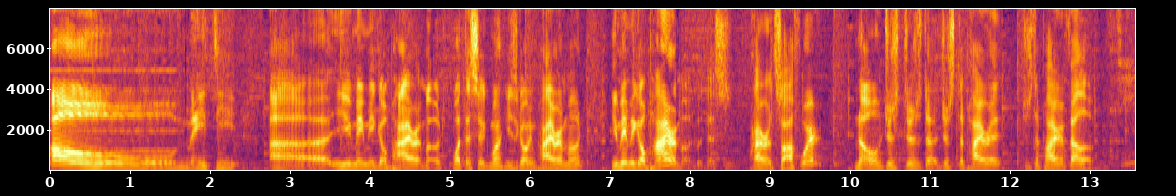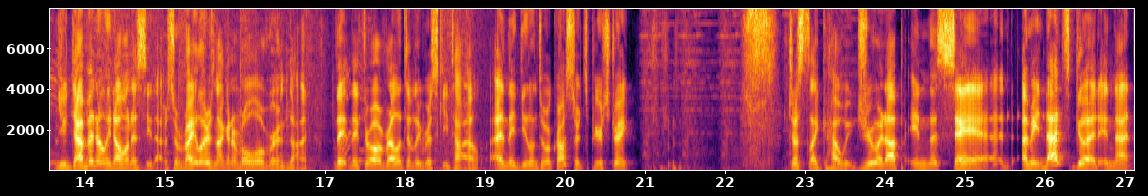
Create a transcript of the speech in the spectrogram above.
Oh, matey. Uh, you made me go pirate mode. What the Sigma? He's going pirate mode. You made me go pirate mode with this. Pirate software? No, just just uh, just a pirate, just a pirate fellow. You definitely don't want to see that. So Ryler is not going to roll over and die. They, they throw a relatively risky tile, and they deal into a crossroads, It's pure straight. Just like how we drew it up in the sand. I mean, that's good in that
